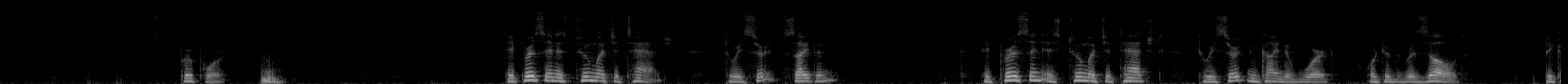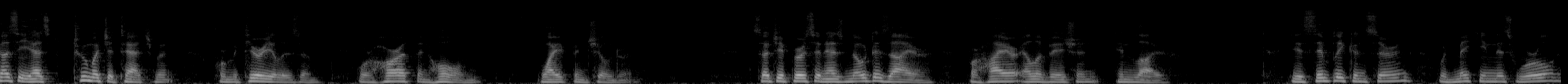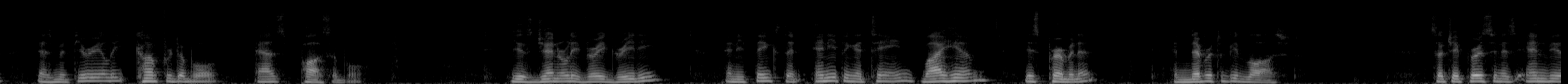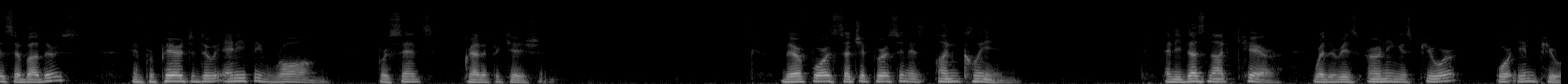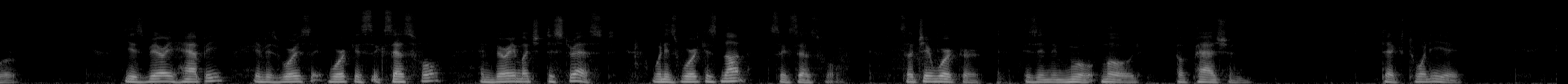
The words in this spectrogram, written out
Purport A person is too much attached to a certain a person is too much attached to a certain kind of work or to the result because he has too much attachment for materialism or hearth and home, wife and children. Such a person has no desire for higher elevation in life. He is simply concerned with making this world as materially comfortable as possible. He is generally very greedy and he thinks that anything attained by him is permanent and never to be lost. Such a person is envious of others and prepared to do anything wrong for sense gratification. Therefore, such a person is unclean, and he does not care whether his earning is pure or impure. He is very happy if his work is successful and very much distressed when his work is not successful. Such a worker is in the mode of passion. Text 28.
